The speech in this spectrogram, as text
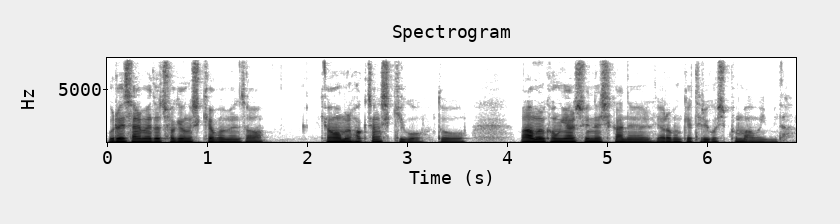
우리의 삶에도 적용시켜 보면서 경험을 확장시키고 또 마음을 공유할 수 있는 시간을 여러분께 드리고 싶은 마음입니다.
